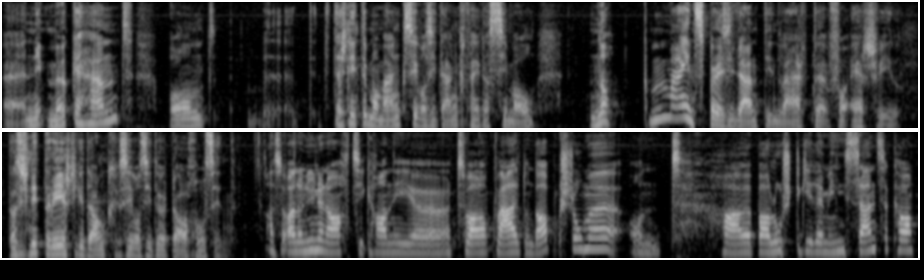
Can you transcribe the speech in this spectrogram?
äh, nicht mögen haben. Und äh, das war nicht der Moment, wo sie gedacht haben, dass sie mal noch Gemeindepräsidentin werden von Erschwil. Das war nicht der erste Gedanke, als sie dort angekommen sind. Also an 89 habe ich äh, zwar gewählt und abgestimmt und habe ein paar lustige Reminiszenzen gehabt.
